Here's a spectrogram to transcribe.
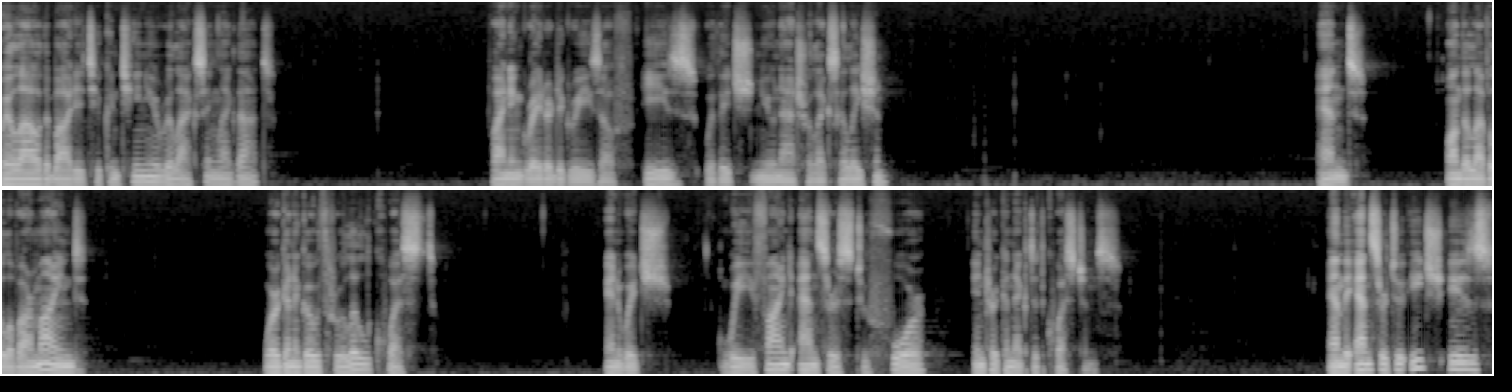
We allow the body to continue relaxing like that, finding greater degrees of ease with each new natural exhalation. And on the level of our mind, we're going to go through a little quest in which we find answers to four interconnected questions. And the answer to each is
